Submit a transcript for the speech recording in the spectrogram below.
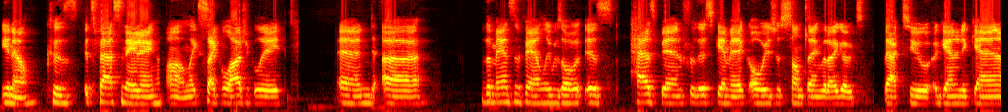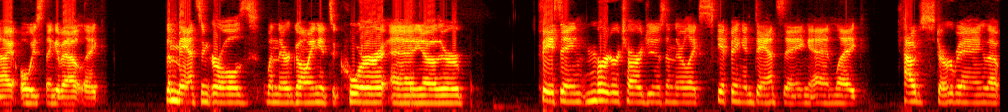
You know, because it's fascinating, um, like psychologically, and uh, the Manson family was always is has been for this gimmick always just something that I go t- back to again and again. I always think about like the Manson girls when they're going into court and you know they're facing murder charges and they're like skipping and dancing and like how disturbing that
